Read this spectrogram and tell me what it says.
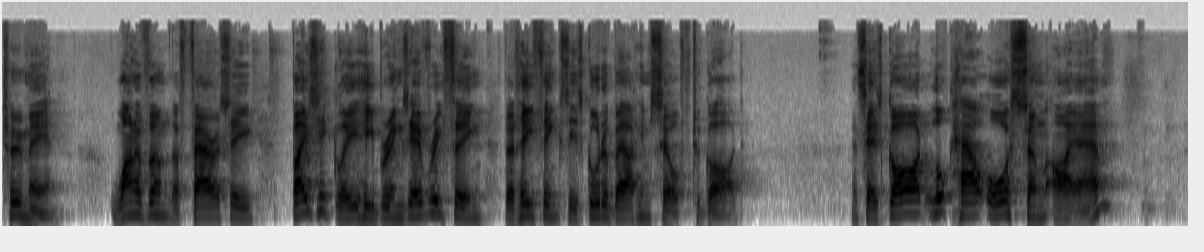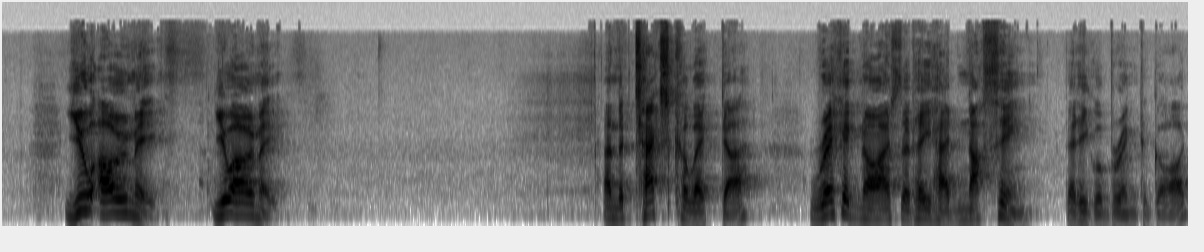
two men. One of them, the Pharisee, basically he brings everything that he thinks is good about himself to God and says, God, look how awesome I am. You owe me. You owe me. And the tax collector recognized that he had nothing that he could bring to God,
